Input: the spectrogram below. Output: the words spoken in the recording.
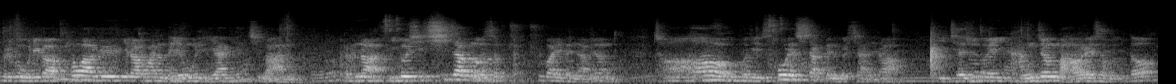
그리고 우리가 평화교육이라고 하는 내용을 이야기했지만 그러나 이것이 시작은 어디서 출- 출발이 되냐면 저 어디 서울에 시작되는 것이 아니라 이 제주도의 이 강정 마을에서부터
